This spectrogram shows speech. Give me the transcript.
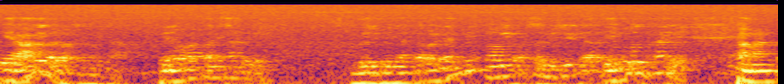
ඒ රාගයේ බලවත් වෙනවා වෙන මොකක්ද නිසා නෙවෙයි බුදු පිළිගන්න අවලන්නේ කවි වස්තු විශ්ිතා ඒ මොකද නැහැ තමන්ට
